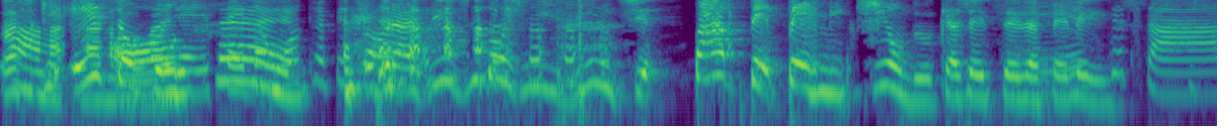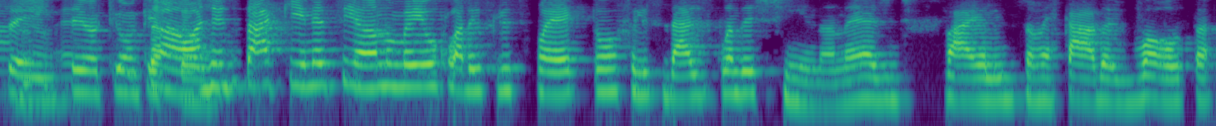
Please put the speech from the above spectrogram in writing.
Eu acho ah, que esse é o ponto. Esse é. um outro episódio. O Brasil de 2020 tá permitindo que a gente seja esse feliz? Tá. Sei, é. tenho aqui uma questão. Então, a gente está aqui nesse ano meio Clarice Lispector, felicidade clandestina, né? A gente vai ali no supermercado, e volta,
